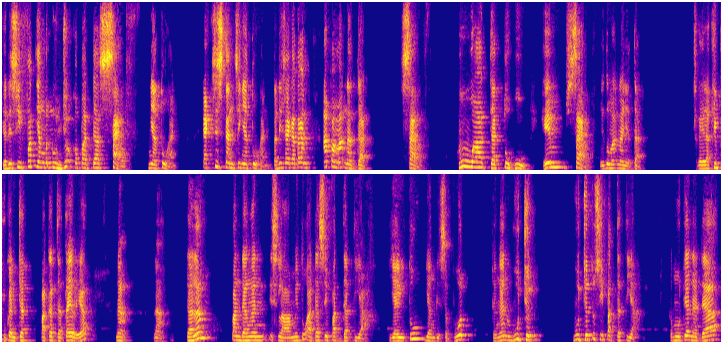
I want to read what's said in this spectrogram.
Jadi sifat yang menunjuk kepada self-nya Tuhan. Eksistensinya Tuhan. Tadi saya katakan, apa makna dat? Self. Huwa datuhu. Himself. Itu maknanya dat. Sekali lagi bukan dat padat datair ya. Nah, Nah, dalam pandangan Islam itu ada sifat datiyah, yaitu yang disebut dengan wujud. Wujud itu sifat datiyah. Kemudian ada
